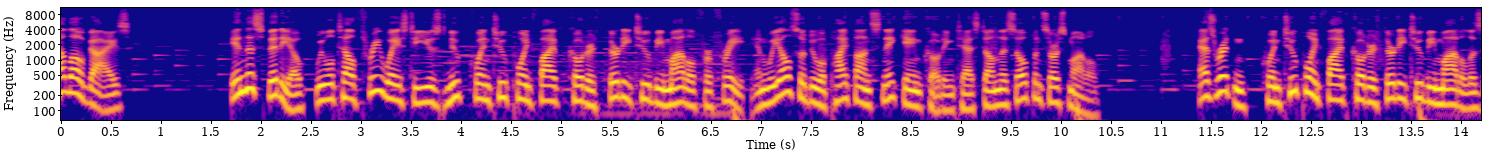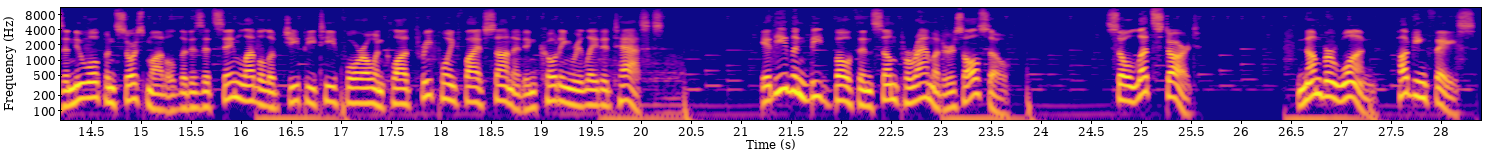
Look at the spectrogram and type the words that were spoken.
Hello guys. In this video, we will tell 3 ways to use GNU Qwen 2.5 Coder 32B model for free and we also do a Python snake game coding test on this open source model. As written, Qwen 2.5 Coder 32B model is a new open source model that is at same level of GPT-4o and Claude 3.5 Sonnet in coding related tasks. It even beat both in some parameters also. So let's start. Number 1, Hugging Face.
